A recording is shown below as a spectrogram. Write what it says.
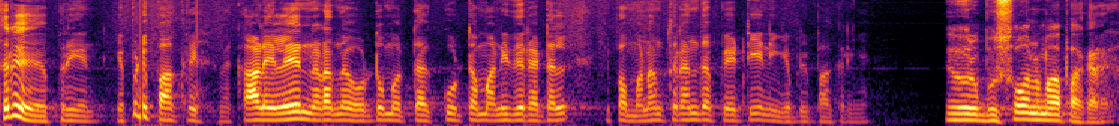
திரு பிரியன் எப்படி பார்க்குறீங்க காலையிலே நடந்த ஒட்டுமொத்த கூட்டம் அணிதிரட்டல் இப்போ மனம் திறந்த பேட்டியை நீங்கள் எப்படி பார்க்குறீங்க இது ஒரு புஸ்வானமாக பார்க்குறேன்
